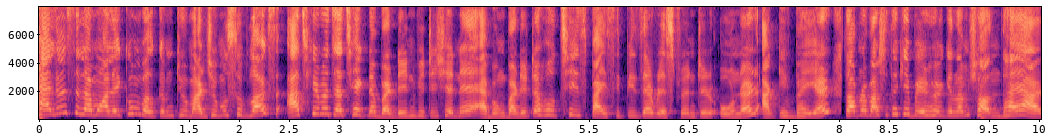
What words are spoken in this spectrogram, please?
হ্যালো আসসালামু আলাইকুম ওয়েলকাম টু মার্জু মুসু ব্লগস আজকে আমরা যাচ্ছি একটা বার্থডে ইনভিটেশনে এবং বার্থডেটা হচ্ছে স্পাইসি পিজা রেস্টুরেন্টের ওনার আকিব ভাইয়ার। তো আমরা বাসা থেকে বের হয়ে গেলাম সন্ধ্যায়, আর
